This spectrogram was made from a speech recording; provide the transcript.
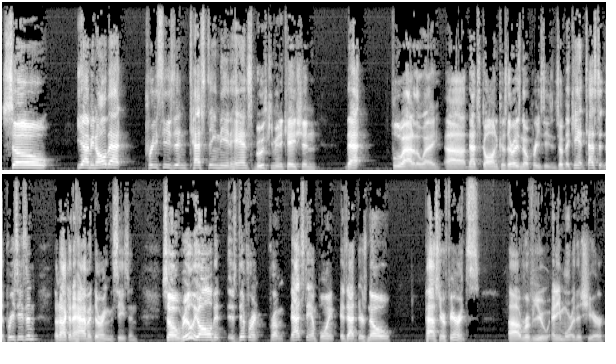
So, yeah, I mean, all that preseason testing, the enhanced booth communication, that flew out of the way. Uh, that's gone because there is no preseason. So if they can't test it in the preseason, they're not going to have it during the season. So really, all it is different from that standpoint. Is that there's no pass interference uh, review anymore this year.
